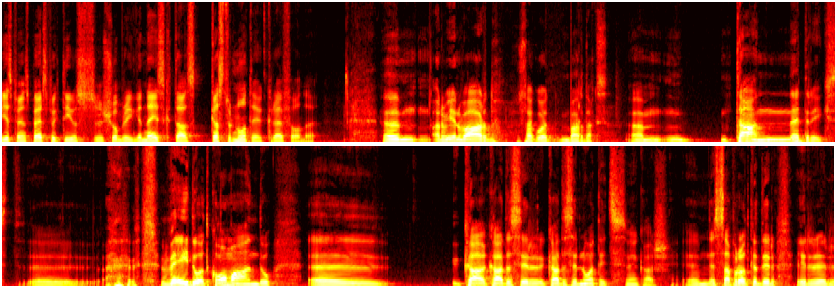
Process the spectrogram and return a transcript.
iespējams, perspektīvas šobrīd gan neizskatās. Kas tur notiek Krefeldē? Um, ar vienu vārdu sakot, bardaks. Um, tā nedrīkst uh, veidot komandu. Uh, kā, kā, tas ir, kā tas ir noticis? Vienkārši. Es saprotu, ka ir, ir, ir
